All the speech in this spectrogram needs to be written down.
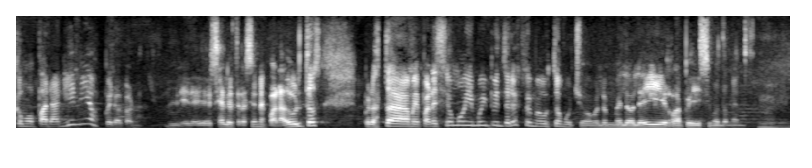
como para niños, pero con ilustraciones para adultos. Pero está, me pareció muy, muy pintoresco y me gustó mucho. Me lo, me lo leí rapidísimo también. Muy bien.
